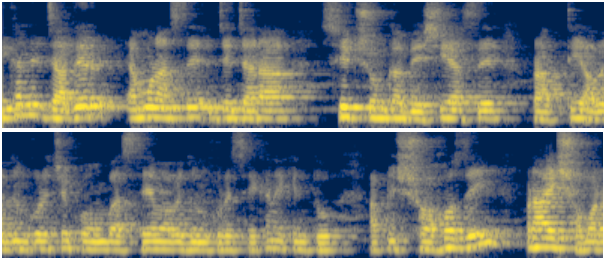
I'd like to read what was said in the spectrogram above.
এখানে যাদের এমন আছে যে যারা সিট সংখ্যা বেশি আছে, প্রার্থী আবেদন করেছে কম বা সেম আবেদন করেছে, এখানে কিন্তু আপনি সহজেই প্রায় সবার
